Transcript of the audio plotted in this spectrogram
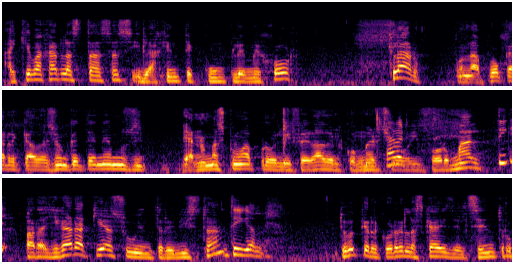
hay que bajar las tasas y la gente cumple mejor. Claro, con la poca recaudación que tenemos, ya nomás cómo ha proliferado el comercio ver, informal. diga- Para llegar aquí a su entrevista, Dígame. Tuve que recorrer las calles del centro.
